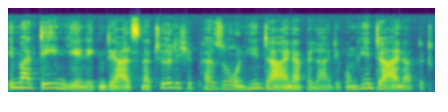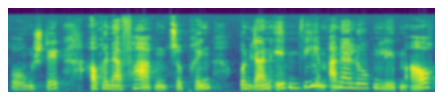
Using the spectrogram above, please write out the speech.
immer denjenigen, der als natürliche Person hinter einer Beleidigung, hinter einer Bedrohung steht, auch in Erfahrung zu bringen und dann eben wie im analogen Leben auch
